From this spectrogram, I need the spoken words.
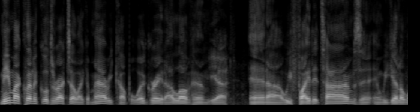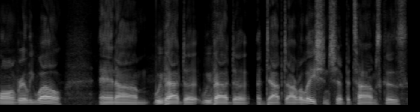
me and my clinical director are like a married couple. We're great. I love him Yeah. and uh, we fight at times and, and we get along really well and um, we've had to we've had to adapt our relationship at times because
